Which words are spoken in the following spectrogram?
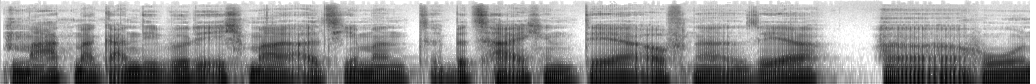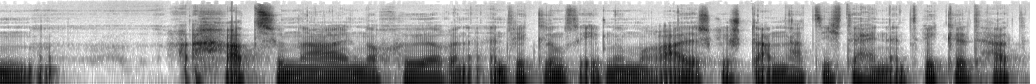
Mahatma Gandhi würde ich mal als jemand bezeichnen, der auf einer sehr äh, hohen, rationalen, noch höheren Entwicklungsebene moralisch gestanden hat, sich dahin entwickelt hat.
